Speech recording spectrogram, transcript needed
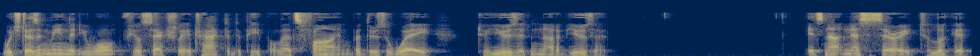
Which doesn't mean that you won't feel sexually attracted to people. That's fine, but there's a way to use it and not abuse it. It's not necessary to look at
